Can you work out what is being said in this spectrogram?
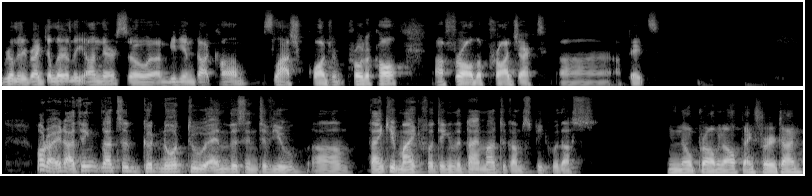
really regularly on there. So medium.com slash quadrant protocol for all the project updates. All right, I think that's a good note to end this interview. Um, thank you, Mike, for taking the time out to come speak with us. No problem at all. Thanks for your time.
